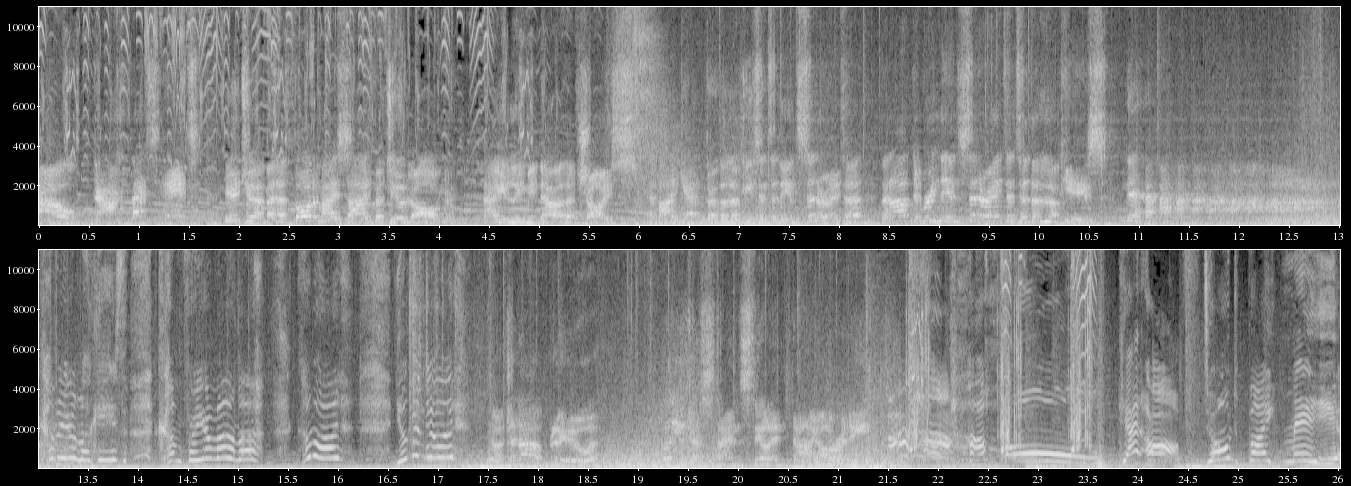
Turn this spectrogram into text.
Ow! Ah, that's it! You two have been a thorn in my side for too long. Now you leave me no other choice. If I can't throw the lookies into the incinerator, then I'll have to bring the incinerator to the lookies. Come here, lookies! Come for your mama! Come on! You can do it! You know, Blue? Will you just stand still and die already? Oh! Get off! Don't bite me!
